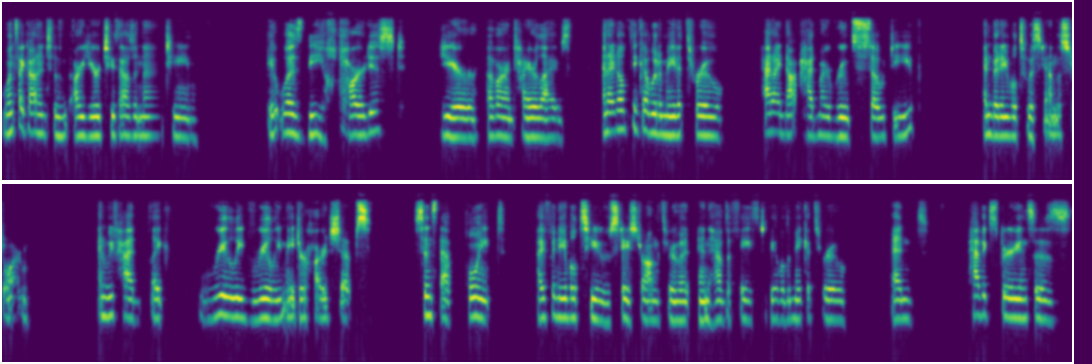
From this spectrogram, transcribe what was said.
Once I got into our year 2019, it was the hardest year of our entire lives. And I don't think I would have made it through had I not had my roots so deep and been able to withstand the storm. And we've had like really, really major hardships since that point. I've been able to stay strong through it and have the faith to be able to make it through and have experiences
